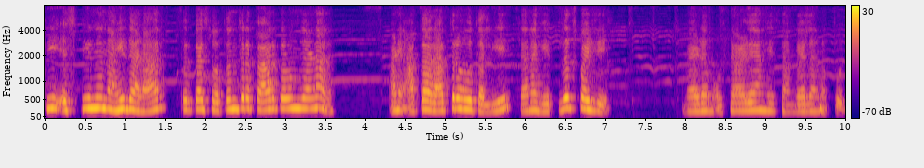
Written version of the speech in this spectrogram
ती एस टीनं नाही जाणार तर काय स्वतंत्र कार करून जाणार? आणि आता रात्र होत आली त्यांना घेतलंच पाहिजे. मॅडम उशाळल्या हे सांगायला नकोत.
